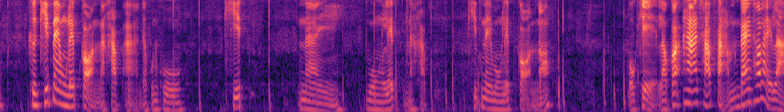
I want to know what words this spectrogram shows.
3คือคิดในวงเล็บก่อนนะครับอ่าเดี๋ยวคุณครูคิด ในวงเล็บนะครับ คิดในวงเล็บก่อนเนาะโอเค แล้วก็5ชาร์ป3ได้เท่าไหร่ล่ะ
